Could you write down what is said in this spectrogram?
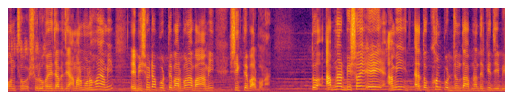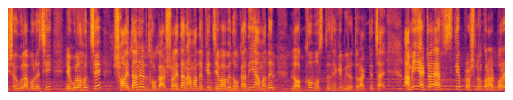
পঞ্চ শুরু হয়ে যাবে যে আমার মনে হয় আমি এই বিষয়টা পড়তে পারব না বা আমি শিখতে পারব না। তো আপনার বিষয় এই আমি এতক্ষণ পর্যন্ত আপনাদেরকে যে বিষয়গুলো বলেছি, এগুলো হচ্ছে শয়তানের ধোকা। শয়তান আমাদেরকে যেভাবে ধোকা দিয়ে আমাদের লক্ষ্য বস্তু থেকে বিরত রাখতে চায়। আমি একটা অ্যাপসকে প্রশ্ন করার পরে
